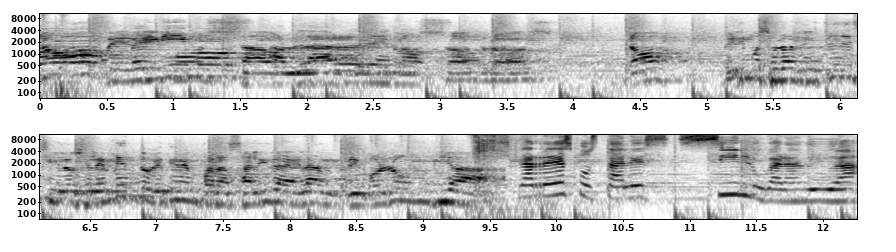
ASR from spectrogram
No venimos a hablar de nosotros. No, venimos a hablar de ustedes y de los elementos que tienen para salir adelante. Colombia. Las redes postales, sin lugar a duda,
